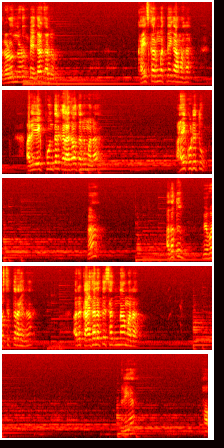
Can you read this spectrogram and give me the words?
रडून रडून बेजार झालो. काहीच करमत नाही का आम्हाला? अरे एक फोन तर करायचा होता ना मला. आहे कुठे तू? हा? अगं तू व्यवस्थित तर आहे ना? अरे काय झालं ते सांग ना मला रिया? हो.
